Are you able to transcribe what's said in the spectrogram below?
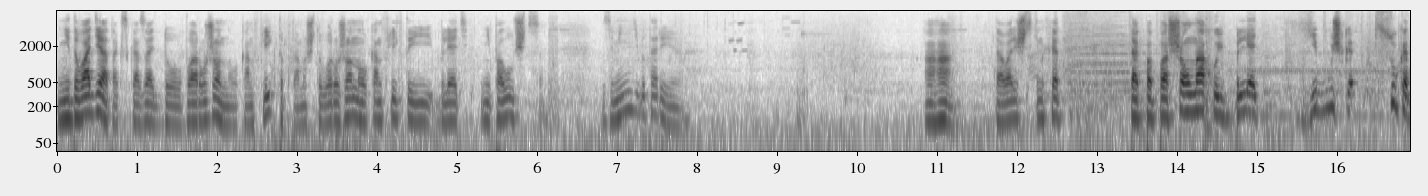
Не доводя, так сказать, до вооруженного конфликта, потому что вооруженного конфликта и, блядь, не получится. Заменить батарею. Ага, товарищ скинхед. Так, пошел нахуй, блядь, ебучка, сука.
